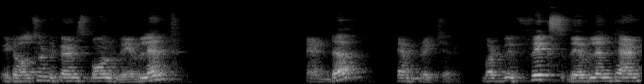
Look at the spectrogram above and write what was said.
it also depends upon wavelength and the temperature. But we fix wavelength and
